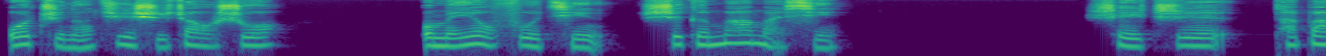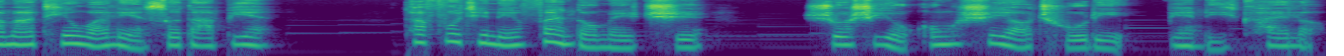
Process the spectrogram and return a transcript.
我只能据实照说，我没有父亲，是跟妈妈姓。谁知他爸妈听完脸色大变，他父亲连饭都没吃，说是有公事要处理，便离开了。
